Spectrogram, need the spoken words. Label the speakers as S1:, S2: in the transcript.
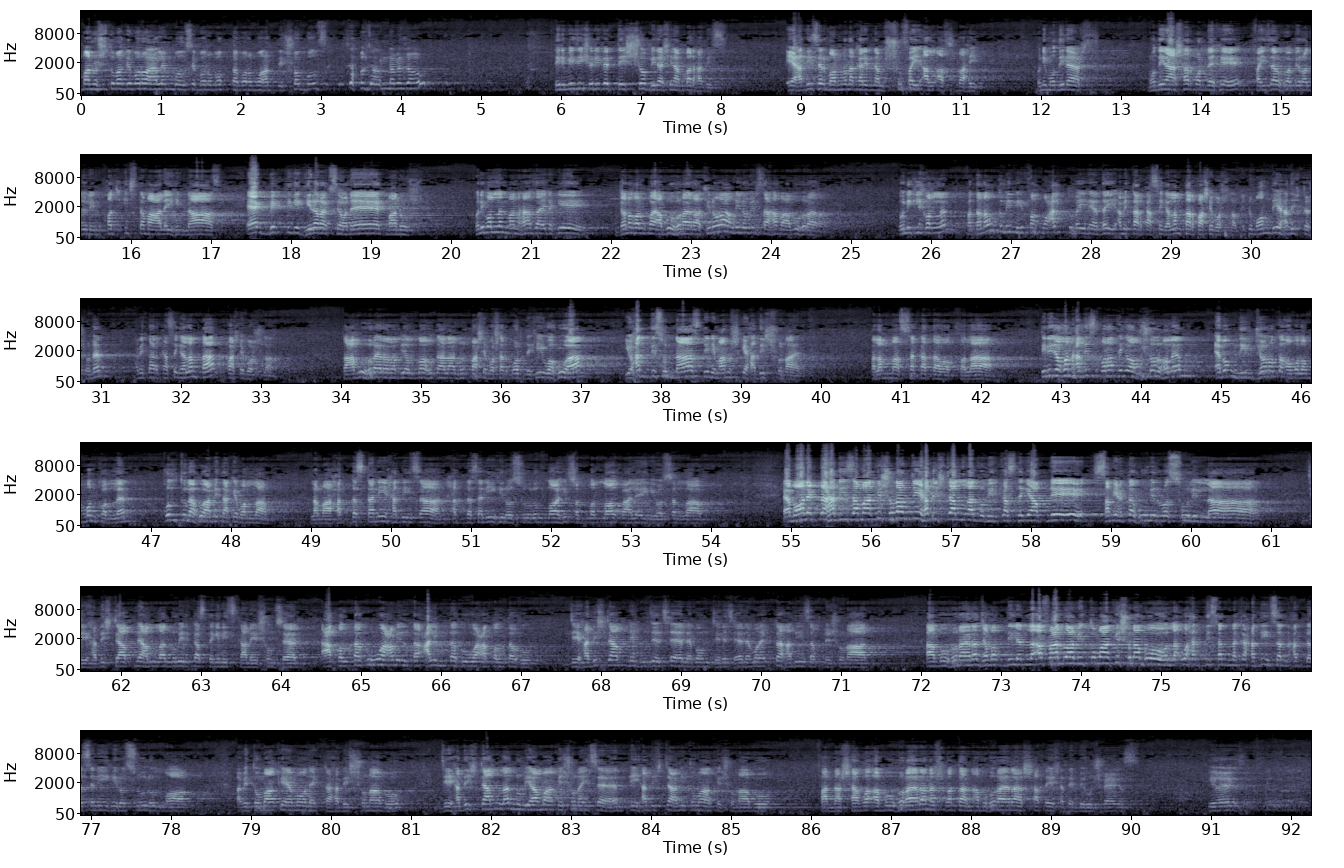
S1: মানুষ তোমাকে বড় আলেম বলছে, বড় বক্তা, বড় মহাদ্দিস, সব বলছে। যাও নামে যাও। তিরমিজি শরীফের তেইশশো বিরাশি নাম্বার হাদিস। এই হাদিসের বর্ণনাকারীর নাম সুফাই আল আসবাহি উনি মদিনায় আসছে। মদিনা আসার পর দেখে, ফাইজা হুয়াবি রজলিন ফজ ইজতামা আলাইহিন নাস। এক ব্যক্তিকে ঘিরা রাখছে অনেক মানুষ। উনি বললেন, মানহাজা, এটা কে? জনগণ কয়, আবু হরায়রা। চিনো না? উনি নবীর সাহাবা, আবু হরায়রা। উনি কি করলেন? দানাও তুমি আমি তার কাছে গেলাম, তার পাশে বসলাম। একটু মন দিয়ে হাদিসটা শোনেন। আমি তার কাছে গেলাম, তার পাশে বসলাম। তো আবু রাদিয়াল্লাহু পাশে বসার পর দেখি, ওয়াহুয়া ইউহাদ্দিসুন নাস, তিনি মানুষকে হাদিস শোনায়। সাকাতা তিনি যখন হাদিস পড়া থেকে অবসর হলেন এবং নির্জনতা অবলম্বন করলেন কুলতুলাহু আমি তাকে বললাম, লামা হাদ্দাস্তানি হাদিসান, হাদ্দাসানিহি রাসূলুল্লাহ সাল্লাল্লাহু আলাইহি ওয়াসাল্লাম। এমন একটা হাদিস আমাকে শোনান যে হাদিসটা আল্লাহ নবীর কাছ থেকে আপনি, সামিআতাহু মির রাসূলিল্লাহ। যে হাদিসটা আপনি আল্লাহ নবীর কাছ থেকে নিজ কানে শুনছেন, আকলতাহু আমিলতা, আলিমতাহু আকলতাহু। যে হাদিসটা আপনি বুঝেছেন এবং জেনেছেন, এমন একটা হাদিস আপনি শোনান। আবু হুরায়রা জবাব দিলেন, লা আফআলু, আমি তোমাকে শোনাবো। লা উহাদ্দিসান্নাকা হাদিসান হাদ্দাসানিহি রাসূলুল্লাহ। আমি তোমাকে এমন একটা হাদিস শোনাবো যে হাদিসটা আল্লাহ নবী আমাকে শোনাইছেন, এই হাদিসটা আমি তোমাকে শোনাবো। আবু হুরায়রা নাশরাতান আবু হুরায়রার সাথে সাথে বেহুশ হয়ে গেছে। কি হয়ে গেছে?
